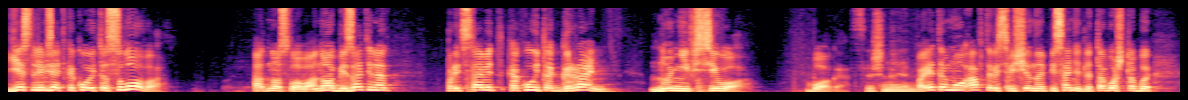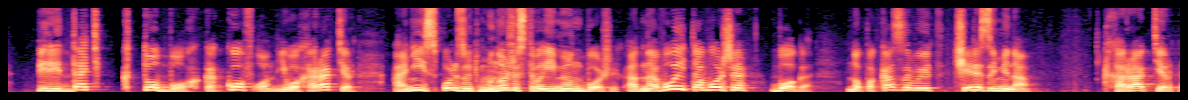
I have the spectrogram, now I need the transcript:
Если взять какое-то слово, одно слово, оно обязательно представит какую-то грань, но не всего Бога. Совершенно верно. Поэтому авторы Священного Писания для того, чтобы передать, кто Бог, каков Он, Его характер, они используют множество имен Божьих, одного и того же Бога, но показывают через имена характер,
